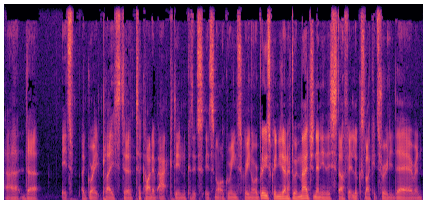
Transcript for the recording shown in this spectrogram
uh, that it's a great place to to kind of act in because it's it's not a green screen or a blue screen. You don't have to imagine any of this stuff. It looks like it's really there, and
